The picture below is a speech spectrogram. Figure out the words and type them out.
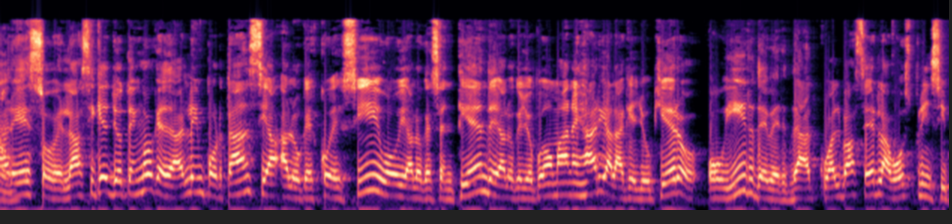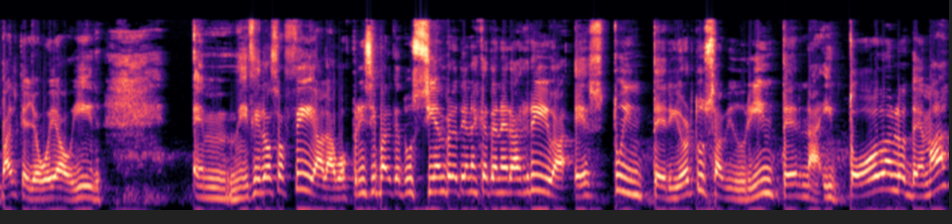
mezclar eso, ¿verdad? Así que yo tengo que darle importancia a lo que es cohesivo y a lo que se entiende, y a lo que yo puedo manejar y a la que yo quiero oír de verdad. ¿Cuál va a ser la voz principal que yo voy a oír? En mi filosofía, la voz principal que tú siempre tienes que tener arriba es tu interior, tu sabiduría interna y todos los demás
